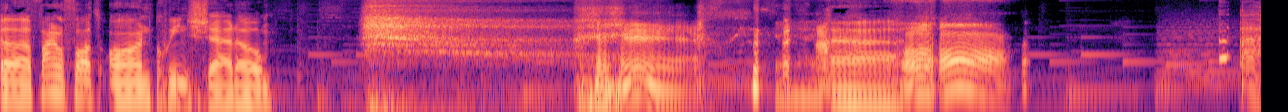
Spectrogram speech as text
Uh, final thoughts on Queen Shadow. Uh,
